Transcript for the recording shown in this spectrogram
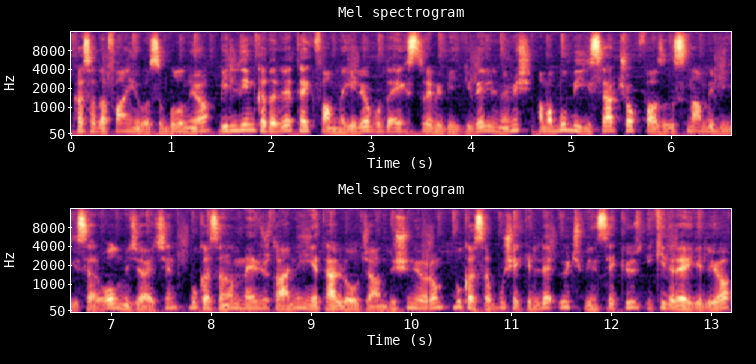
Kasada fan yuvası bulunuyor. Bildiğim kadarıyla tek fanla geliyor. Burada ekstra bir bilgi verilmemiş. Ama bu bilgisayar çok fazla ısınan bir bilgisayar olmayacağı için bu kasanın mevcut halinin yeterli olacağını düşünüyorum. Bu kasa bu şekilde 3802 liraya geliyor.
